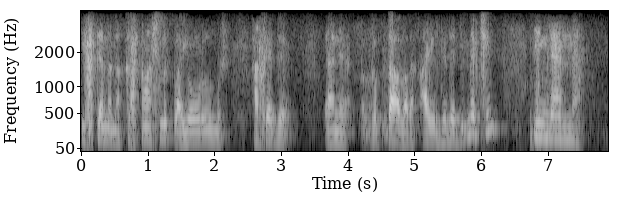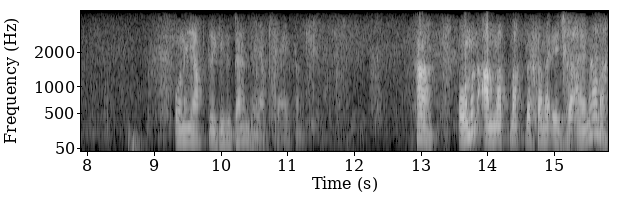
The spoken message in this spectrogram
istememe, kıskançlıkla yoğrulmuş hasedi yani gıpta olarak ayırt edebilmek için imrenme. Onun yaptığı gibi ben de yapsaydım. Ha, onun anlatmakla sana ecri aynı ama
